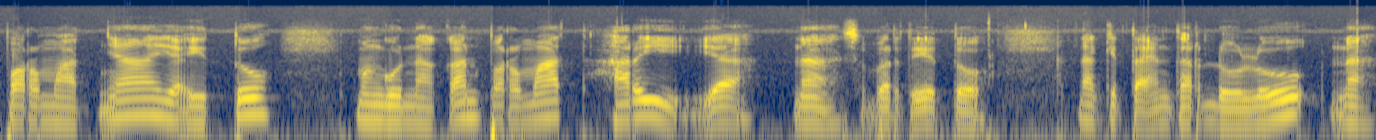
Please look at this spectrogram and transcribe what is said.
formatnya yaitu menggunakan format hari ya. Nah seperti itu. Nah kita enter dulu. Nah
